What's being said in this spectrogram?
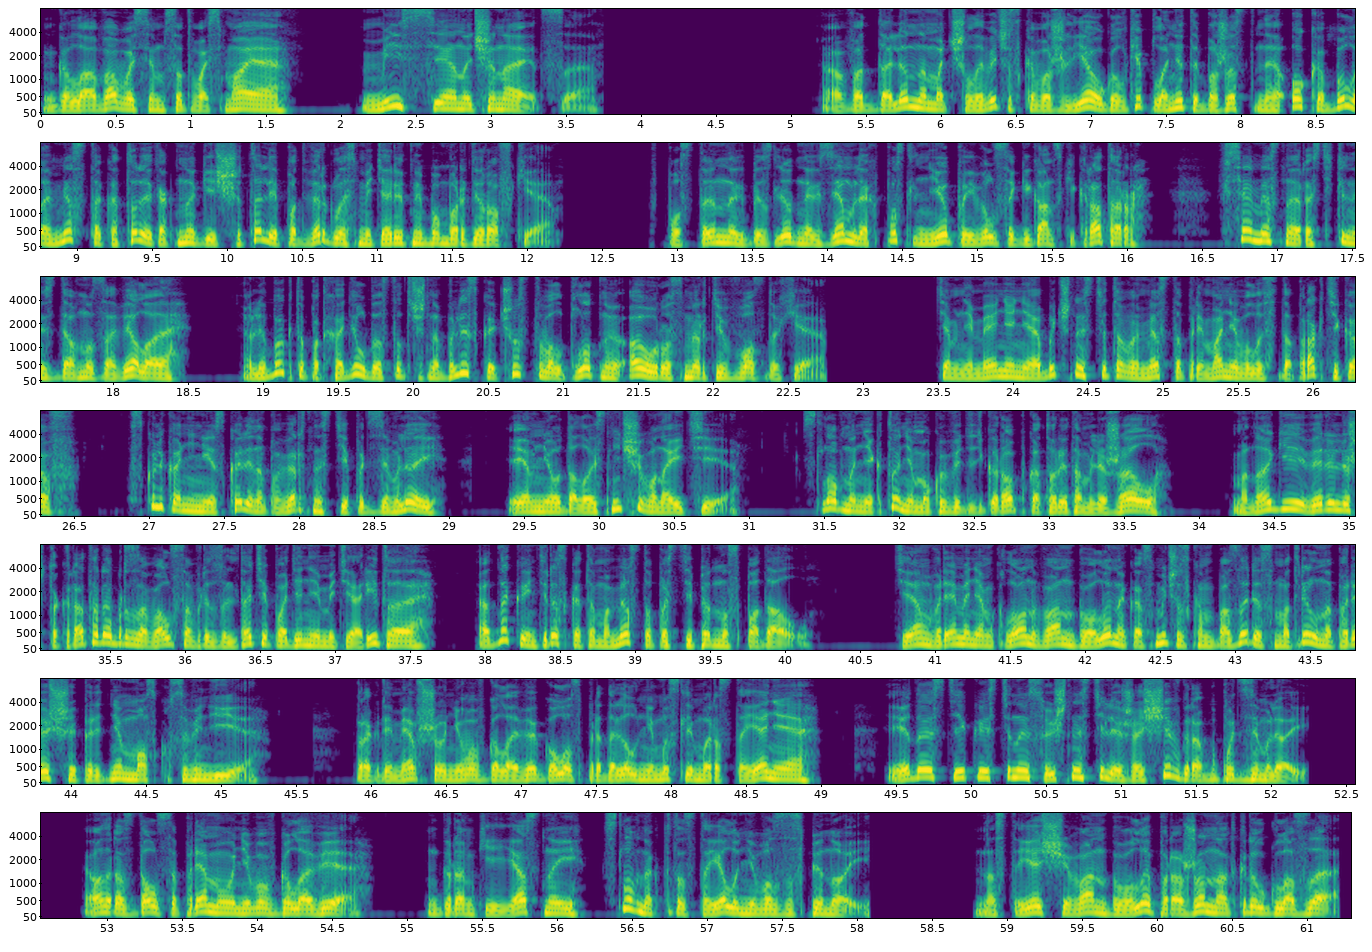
Глава 808. Миссия начинается. В отдаленном от человеческого жилья уголке планеты Божественное Око было место, которое, как многие считали, подверглось метеоритной бомбардировке. В пустынных безлюдных землях после нее появился гигантский кратер. Вся местная растительность давно завяла. Любой, кто подходил достаточно близко, чувствовал плотную ауру смерти в воздухе. Тем не менее, необычность этого места приманивала сюда практиков. Сколько они не искали на поверхности и под землей, им не удалось ничего найти. Словно никто не мог увидеть гроб, который там лежал. Многие верили, что кратер образовался в результате падения метеорита, однако интерес к этому месту постепенно спадал. Тем временем клон Ван Буэлэ на космическом базаре смотрел на парящую перед ним маску свиньи. Прогремевший у него в голове голос преодолел немыслимое расстояние и достиг истинной сущности, лежащей в гробу под землей. Он раздался прямо у него в голове, громкий и ясный, словно кто-то стоял у него за спиной. Настоящий Ван Буэлэ пораженно открыл глаза.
